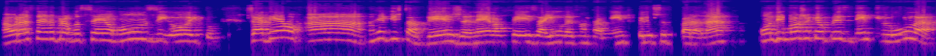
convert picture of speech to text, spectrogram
A hora certa para você é 11 e 8. Jadiel, a revista Veja, né, ela fez aí um levantamento pelo Instituto Paraná, onde mostra que o presidente Lula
